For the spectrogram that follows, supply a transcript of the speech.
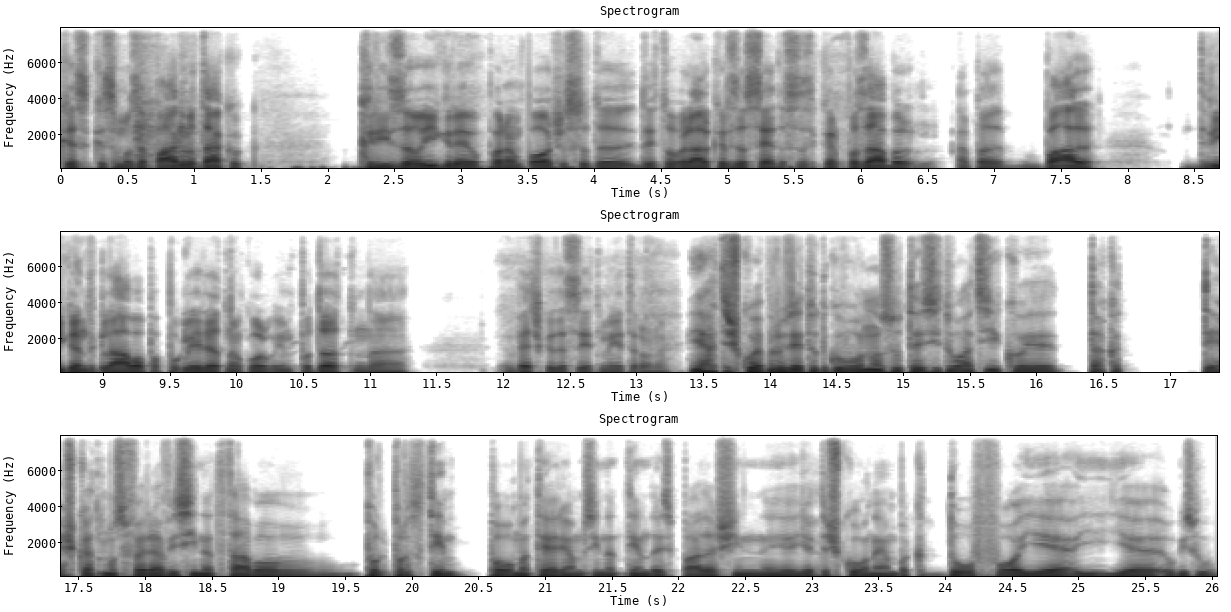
ko smo zapadli v tako krizo igre v prvem polčasu, da, da je to veljalo kar za vse, da so se kar pozabili pa bal dvigati glavo, pa pogledati na okolje in podati na več kot 10 metrov. Ne. Ja, težko je prevzeti odgovornost v tej situaciji, ko je tako težka atmosfera, visi nad tabo, pr proti tem polmaterijam, si nad tem, da izpadaš in je, je Ja. težko. Ne? Ampak Dofo je, je v bistvu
